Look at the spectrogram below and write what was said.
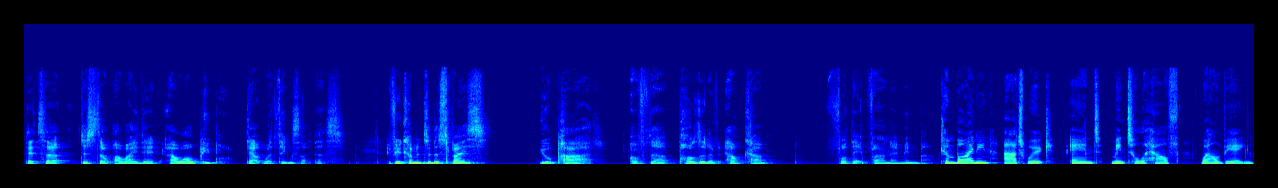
That's a, just a way that our old people dealt with things like this. If you come into the space, you're part of the positive outcome for that whānau member. Combining artwork and mental health well-being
